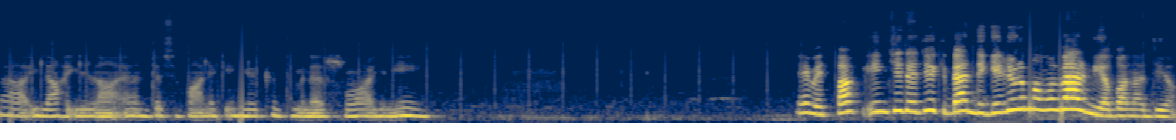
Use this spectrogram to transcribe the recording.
La ilahe illa ente subhaneke inni kuntu minez zalimin. Evet bak İnci de diyor ki ben de geliyorum ama vermiyor bana diyor.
